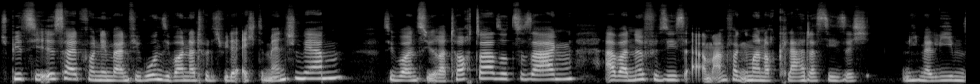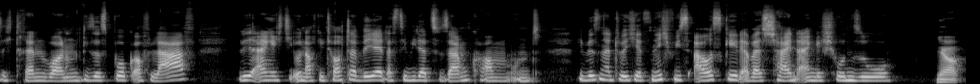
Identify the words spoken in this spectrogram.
Spielziel ist halt von den beiden Figuren, sie wollen natürlich wieder echte Menschen werden. Sie wollen zu ihrer Tochter sozusagen, aber ne, für sie ist am Anfang immer noch klar, dass sie sich nicht mehr lieben, sich trennen wollen. Und dieses Book of Love will eigentlich die, und auch die Tochter will ja, dass sie wieder zusammenkommen. Und wir wissen natürlich jetzt nicht, wie es ausgeht, aber es scheint eigentlich schon so ja,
